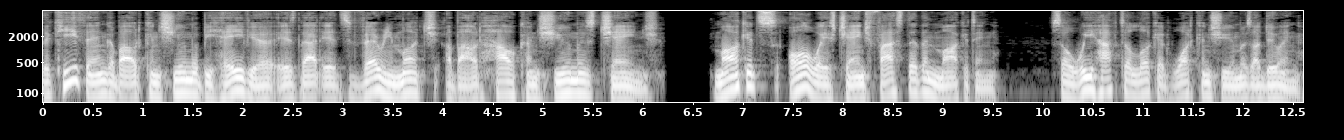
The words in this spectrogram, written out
The key thing about consumer behavior is that it's very much about how consumers change. Markets always change faster than marketing, so we have to look at what consumers are doing.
